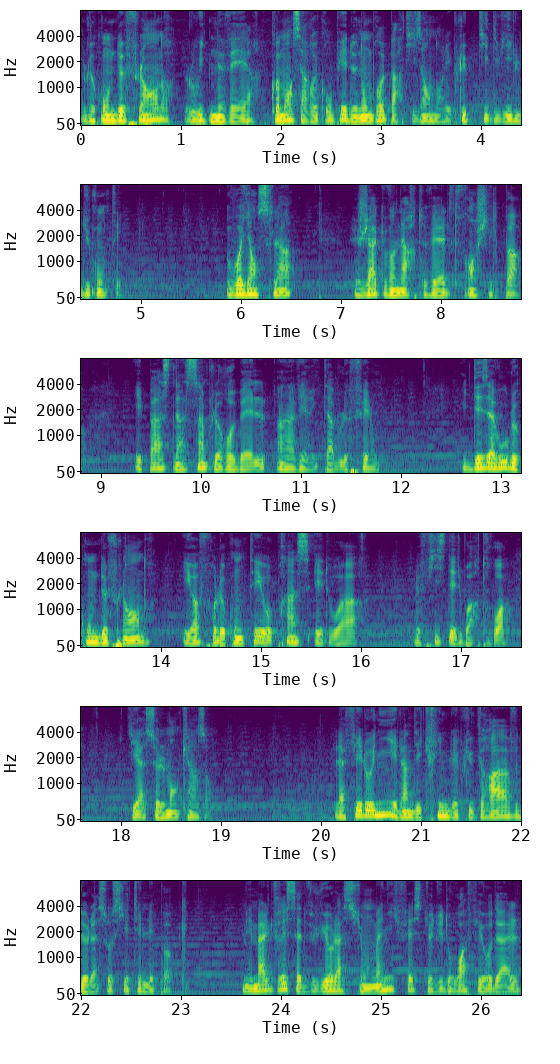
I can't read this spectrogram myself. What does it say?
le comte de Flandre, Louis de Nevers, commence à regrouper de nombreux partisans dans les plus petites villes du comté. Voyant cela, Jacques von Artevelde franchit le pas et passe d'un simple rebelle à un véritable félon. Il désavoue le comte de Flandre et offre le comté au prince Édouard, le fils d'Édouard III, qui a seulement 15 ans. La félonie est l'un des crimes les plus graves de la société de l'époque, mais malgré cette violation manifeste du droit féodal,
